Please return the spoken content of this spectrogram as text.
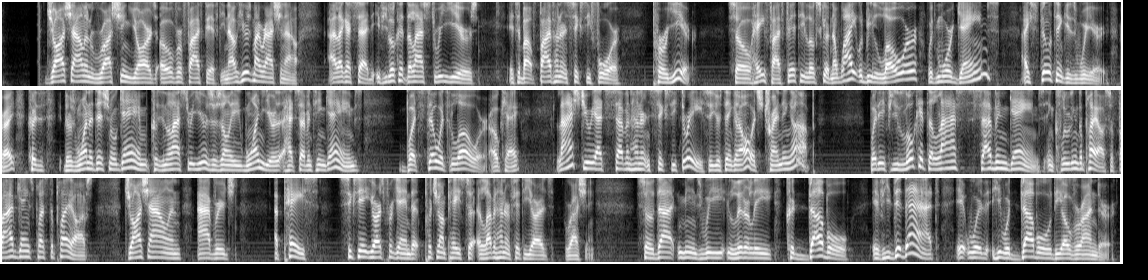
Josh Allen rushing yards over 550. Now, here's my rationale. I, like I said, if you look at the last three years, it's about 564 per year. So, hey, 550 looks good. Now, why it would be lower with more games? I still think is weird, right? Because there's one additional game. Because in the last three years, there's only one year that had 17 games, but still it's lower. Okay. Last year he had 763. So you're thinking, oh, it's trending up. But if you look at the last seven games, including the playoffs, so five games plus the playoffs, Josh Allen averaged a pace 68 yards per game that puts you on pace to 1,150 yards rushing. So that means we literally could double. If he did that, it would he would double the over under.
